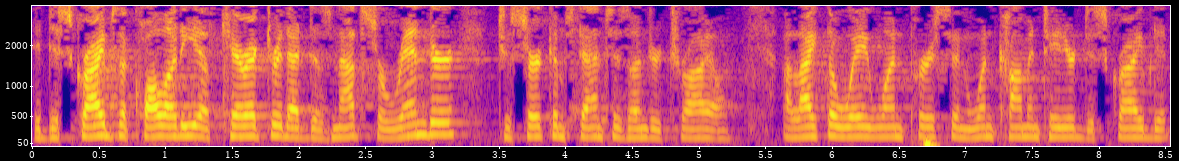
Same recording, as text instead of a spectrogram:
It describes a quality of character that does not surrender to circumstances under trial. I like the way one person, one commentator described it.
